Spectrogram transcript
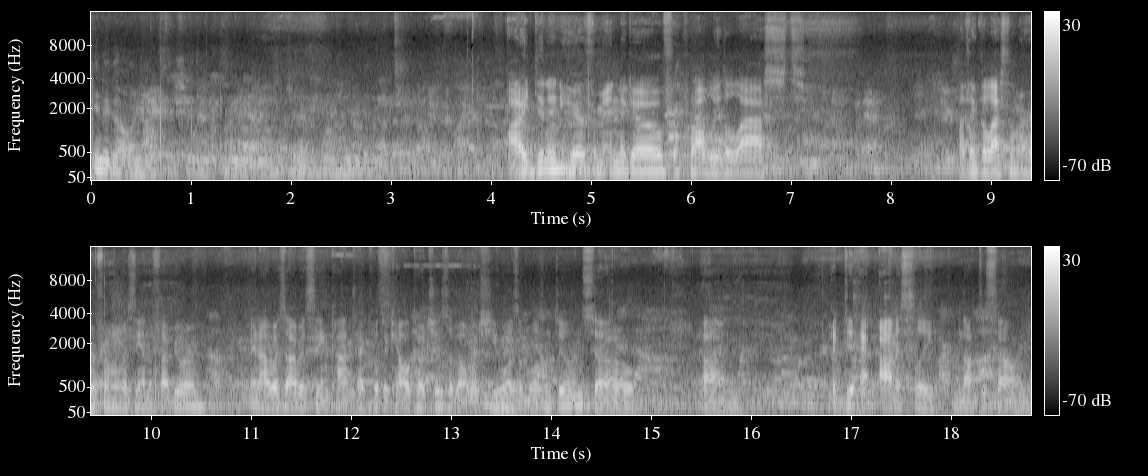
Indigo announced that she wouldn't be coming in. What did you, what did you make of that? I didn't hear from Indigo for probably the last. I think the last time I heard from him was the end of February, and I was obviously in contact with the Cal coaches about what she was and wasn't doing. So, um, I did, honestly, not to sound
